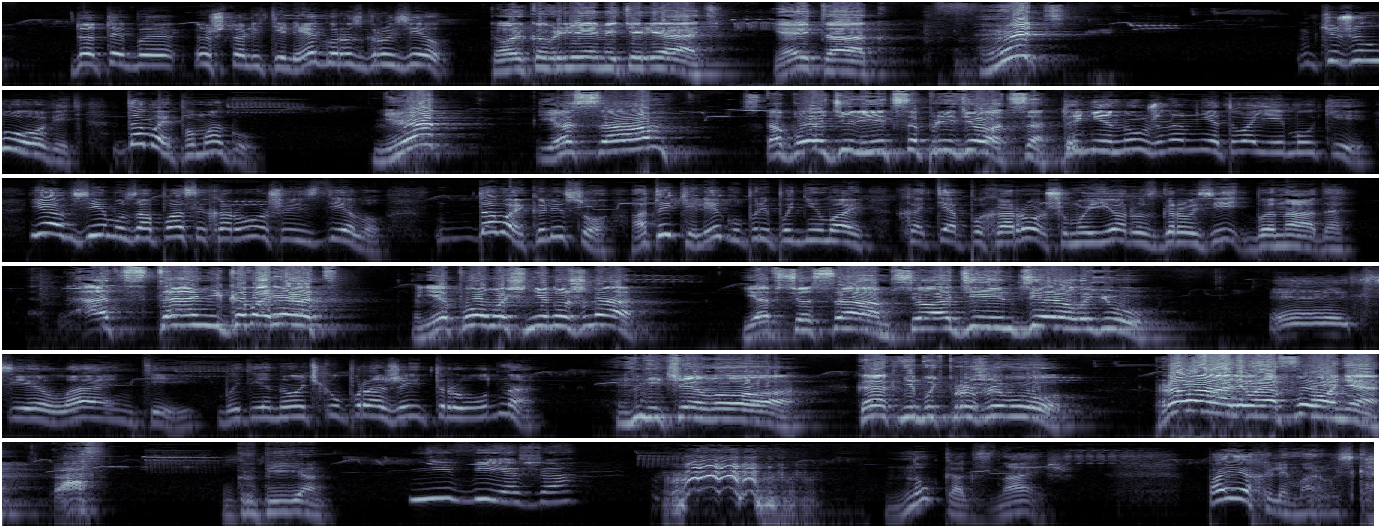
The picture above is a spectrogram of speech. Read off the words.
Да ты бы, что ли, телегу разгрузил? Только время терять. Я и так. Эть! Тяжело ведь. Давай помогу. Нет, я сам. С тобой делиться придется. Да не нужно мне твоей муки. Я в зиму запасы хорошие сделал. Давай колесо, а ты телегу приподнимай, хотя по-хорошему ее разгрузить бы надо. Отстань, говорят! Мне помощь не нужна! Я все сам, все один делаю! Эх, Силантий, в одиночку прожить трудно. Ничего, как-нибудь проживу. Проваливай, Афоня! А! Грубиян. Невежа. Ну, как знаешь. Поехали, Маруська.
